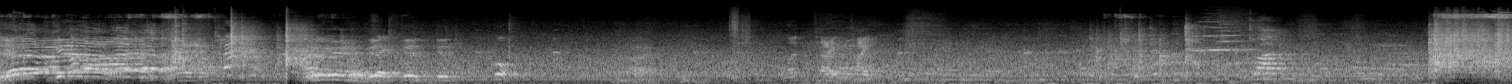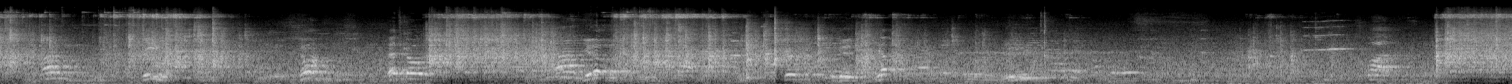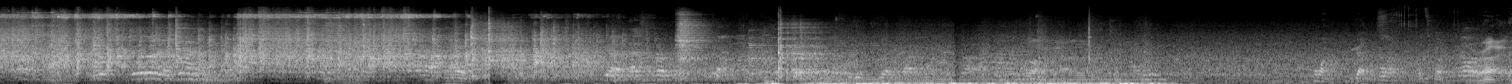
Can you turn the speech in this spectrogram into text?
Yeah. Get up. Good. Good. Good. Good. Cool. Tight, tight. Squat. Easy. Come on. Let's go. Get up. Good. Good. Yep. Squat. Good, again. Yeah, that's perfect. Come on, you got this. Let's go. All right.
